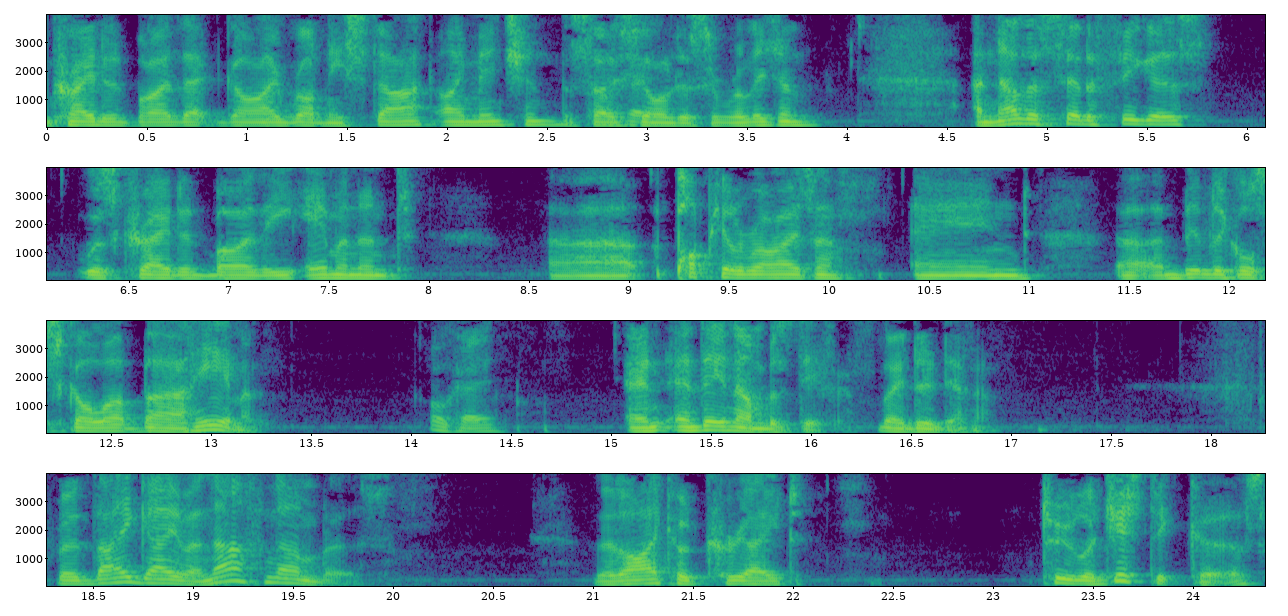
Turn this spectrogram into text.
created by that guy Rodney Stark I mentioned, the sociologist of religion. Another set of figures was created by the eminent uh, popularizer and uh, biblical scholar Bart Ehrman, Okay. and and their numbers differ. They do differ, but they gave enough numbers that I could create two logistic curves,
